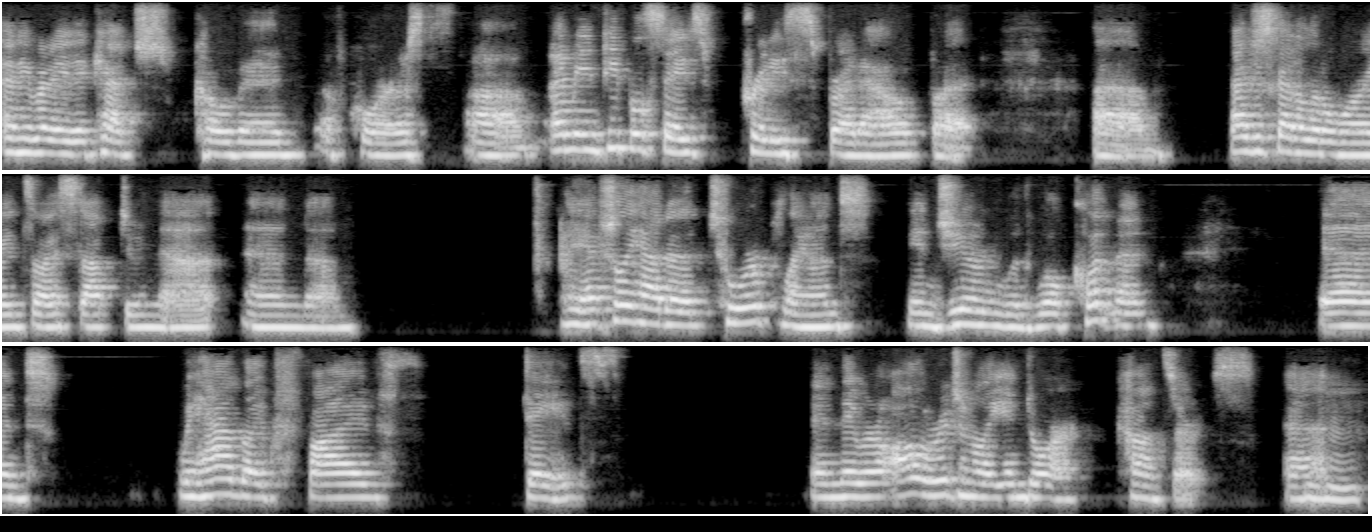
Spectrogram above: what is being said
anybody to catch COVID, of course. Um, I mean, people stay pretty spread out, but um, I just got a little worried, so I stopped doing that. And um, I actually had a tour planned in June with Will Clipman, and we had like five dates, and they were all originally indoor concerts. And mm-hmm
